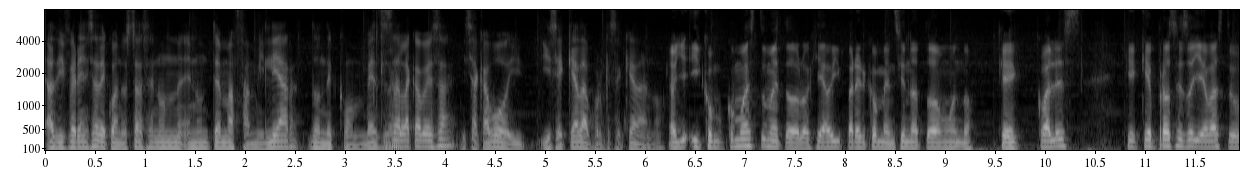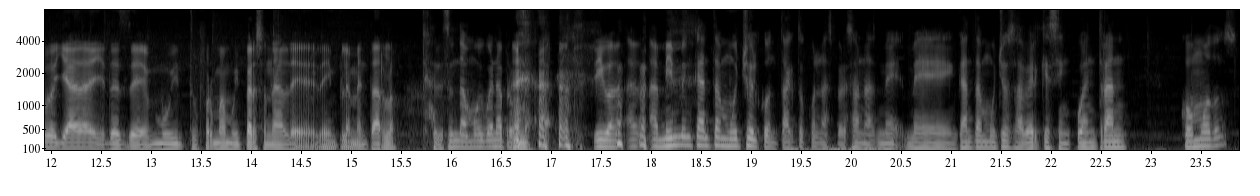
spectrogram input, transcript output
A diferencia de cuando estás en un, en un tema familiar, donde convences Claro. a la cabeza y se acabó y, y se queda porque se queda, ¿no? Oye, ¿y cómo, cómo es tu metodología hoy para ir convenciendo a todo el mundo? ¿Qué, cuál es, qué, qué proceso llevas tú ya desde muy, tu forma muy personal de, implementarlo? Es una muy buena pregunta. Ah, Digo, a, mí me encanta mucho el contacto con las personas. Me, encanta mucho saber que se encuentran cómodos,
